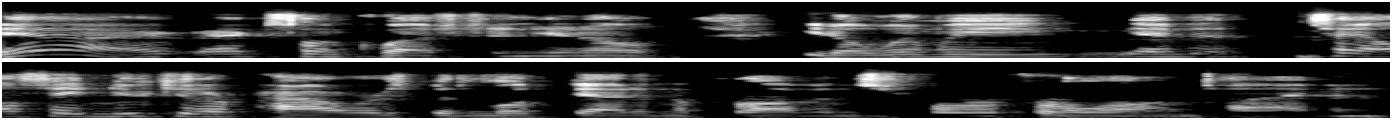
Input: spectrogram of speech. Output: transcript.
Yeah, excellent question. You know, you know when we say I'll say nuclear power has been looked at in the province for for a long time, and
